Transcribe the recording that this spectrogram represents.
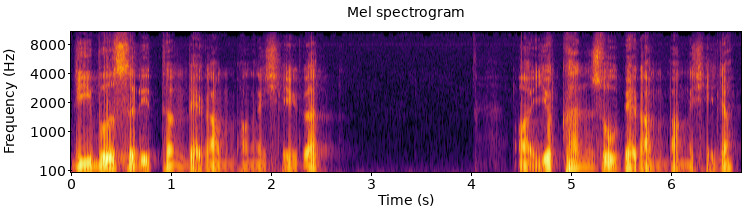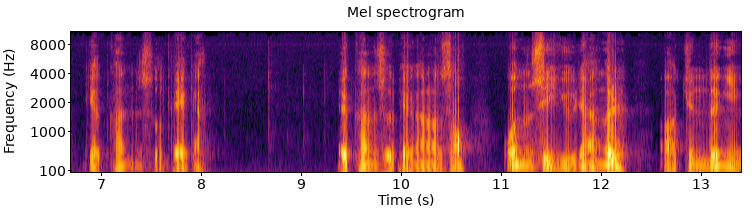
reverse return 배관 방식은 어, 역환수 배관 방식이죠. 역환수 배관. 역한수 배관으로서 온수의 유량을 어, 균등히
